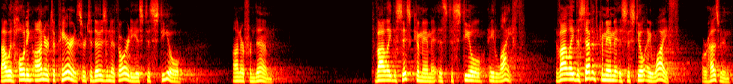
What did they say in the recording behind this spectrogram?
by withholding honor to parents or to those in authority is to steal honor from them. To violate the sixth commandment is to steal a life. To violate the seventh commandment is to steal a wife or husband.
